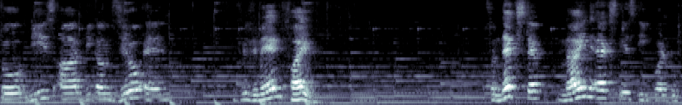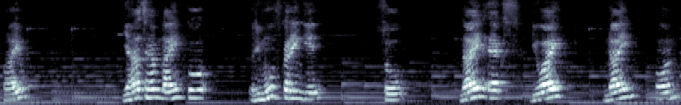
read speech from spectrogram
so these are become 0 and it will remain 5 so next step 9x is equal to 5 यहाँ से हम 9 को रिमूव करेंगे so so 9x divide 9 on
